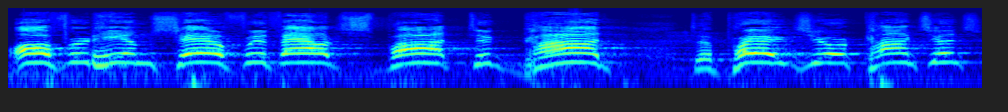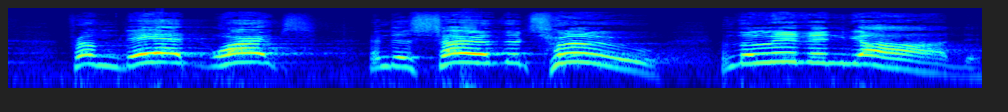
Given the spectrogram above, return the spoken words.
offered himself without spot to God to purge your conscience from dead works and to serve the true and the living God.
